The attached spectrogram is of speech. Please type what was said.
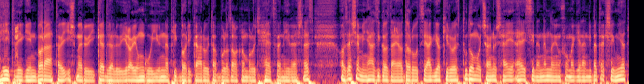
hétvégén barátai, ismerői, kedvelői, rajongói ünneplik Bari Károlyt abból az alkalomból, hogy 70 éves lesz. Az esemény házigazdája a Daróci Ági, akiről tudom, hogy sajnos hely, helyszínen nem nagyon fog megjelenni betegség miatt,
